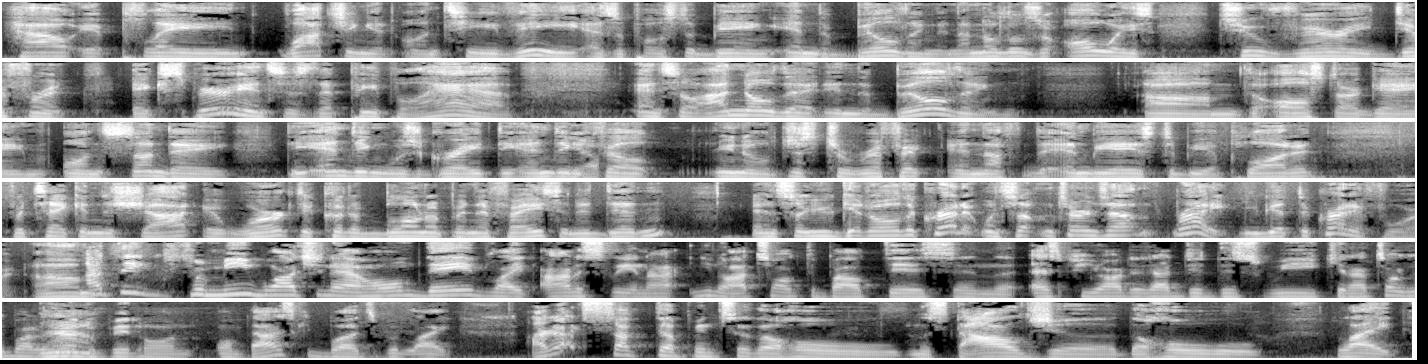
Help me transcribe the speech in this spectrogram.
how it played watching it on TV as opposed to being in the building. And I know those are always two very different experiences that people have. And so I know that in the building, um, the All Star game on Sunday, the ending was great. The ending Yep. felt, you know, just terrific. And the the NBA is to be applauded for taking the shot. It worked. It could have blown up in their face, and it didn't. And so you get all the credit when something turns out right. You get the credit for it. Um, I think for me watching at home, Dave, like honestly, and I, you know, I talked about this in the SPR that I did this week, and I talked about it a little bit on on Basketbuds, but like I got sucked up into the whole nostalgia, the whole like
